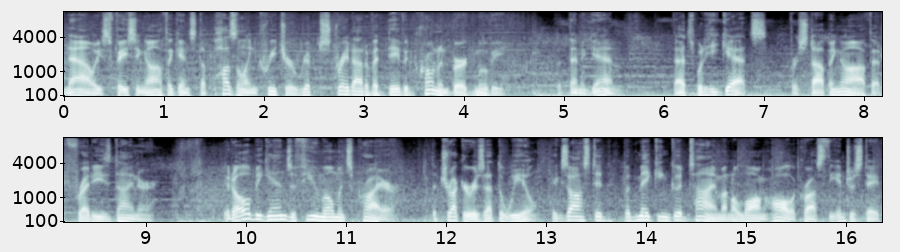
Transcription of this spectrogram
Now he's facing off against a puzzling creature ripped straight out of a David Cronenberg movie. But then again, that's what he gets for stopping off at Freddy's Diner. It all begins a few moments prior. The trucker is at the wheel, exhausted but making good time on a long haul across the interstate.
